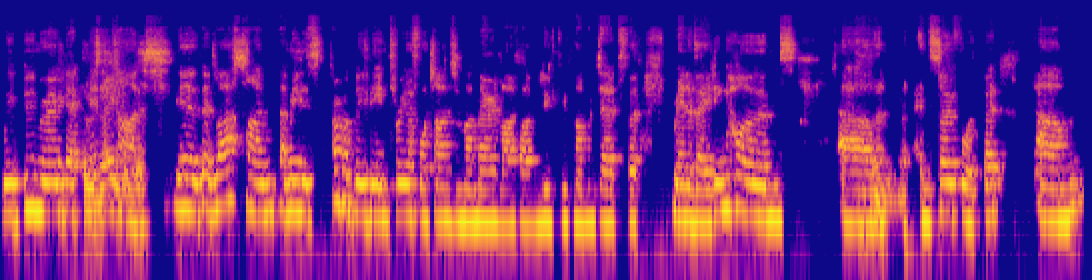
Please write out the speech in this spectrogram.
We've boomeranged back It many eight of times. us. Yeah, the last time, I mean, it's probably been three or four times in my married life I've lived with mum and dad for renovating homes um, and so forth. But um,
